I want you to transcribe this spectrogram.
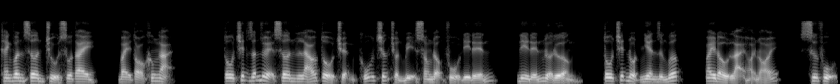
Thanh vân sơn chủ xua tay, bày tỏ không ngại. Tô chết dẫn duệ sơn lão tổ chuyện cũ trước chuẩn bị xong động phủ đi đến đi đến nửa đường, tô chết đột nhiên dừng bước, quay đầu lại hỏi nói, sư phụ,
